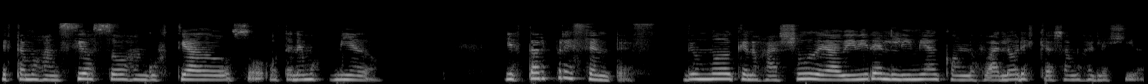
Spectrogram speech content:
estamos ansiosos, angustiados o tenemos miedo y estar presentes de un modo que nos ayude a vivir en línea con los valores que hayamos elegido.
